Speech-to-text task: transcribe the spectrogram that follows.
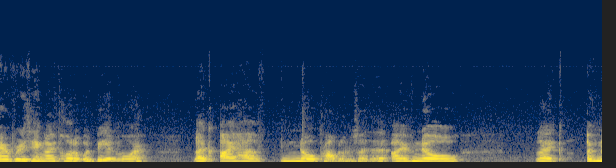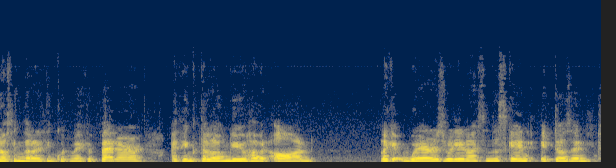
everything I thought it would be and more. Like I have no problems with it. I have no, like, I've nothing that I think would make it better. I think the longer you have it on, like it wears really nice in the skin. It doesn't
